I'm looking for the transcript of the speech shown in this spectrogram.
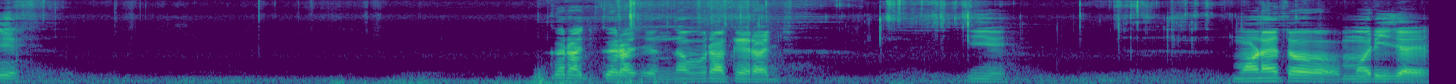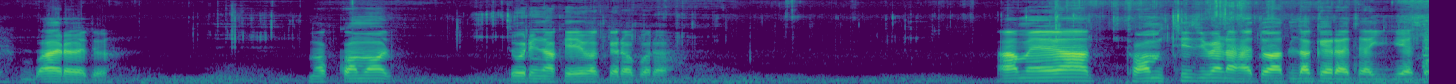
એ કરાજ કરા છે નવરા કે રાજ એ મણે તો મરી જાય, બહાર હોય તો. મક્કામાં ચોરી નાખે એવા કેરા પર આ મેં આ થોમથી જ વેણા હા તો આટલા કેરા થઈ ગયા છે.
